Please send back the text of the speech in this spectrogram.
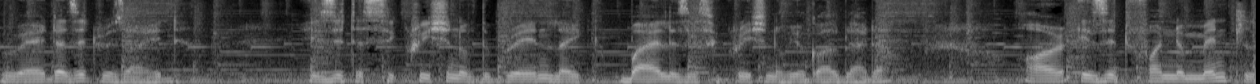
Where does it reside? Is it a secretion of the brain, like bile is a secretion of your gallbladder? Or is it fundamental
